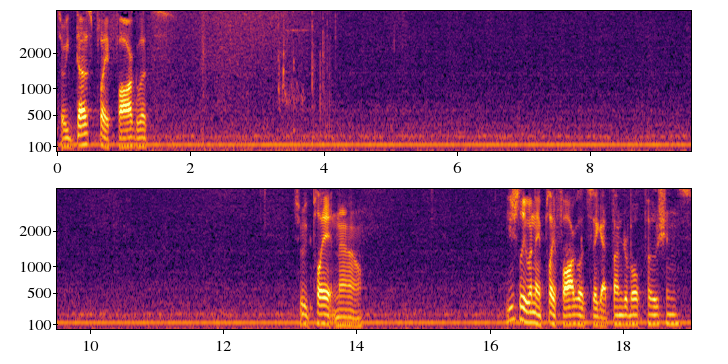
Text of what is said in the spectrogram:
so he does play Foglets. Should we play it now? Usually when they play Foglets, they got Thunderbolt potions.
